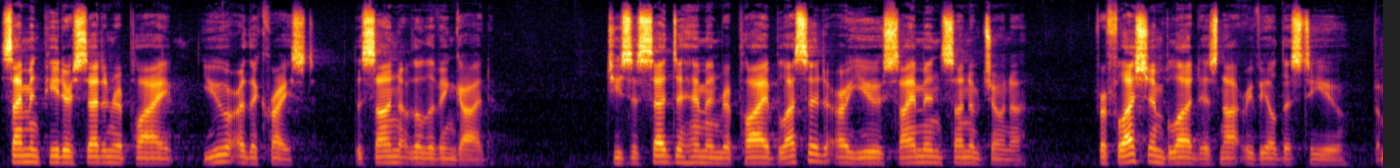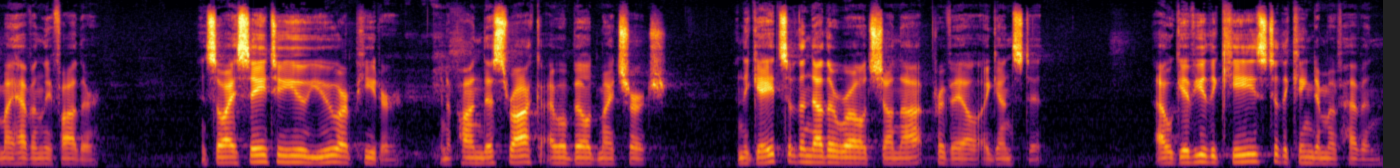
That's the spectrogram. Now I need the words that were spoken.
Simon Peter said in reply, You are the Christ, the Son of the living God. Jesus said to him in reply, Blessed are you, Simon, son of Jonah, for flesh and blood has not revealed this to you, but my heavenly Father. And so I say to you, you are Peter, and upon this rock I will build my church, and the gates of the netherworld shall not prevail against it. I will give you the keys to the kingdom of heaven.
